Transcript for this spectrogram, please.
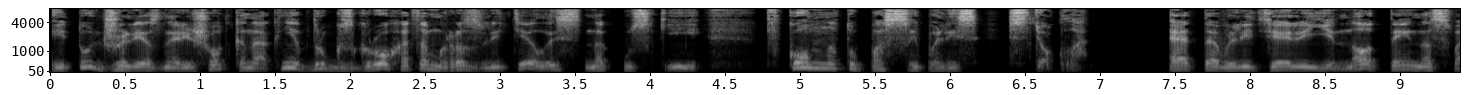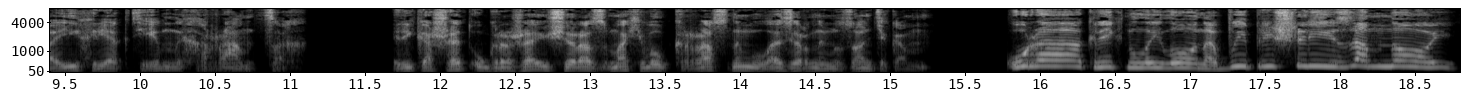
И тут железная решетка на окне вдруг с грохотом разлетелась на куски. В комнату посыпались стекла. Это влетели еноты на своих реактивных ранцах. Рикошет угрожающе размахивал красным лазерным зонтиком. «Ура!» — крикнула Илона. «Вы пришли за мной!»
